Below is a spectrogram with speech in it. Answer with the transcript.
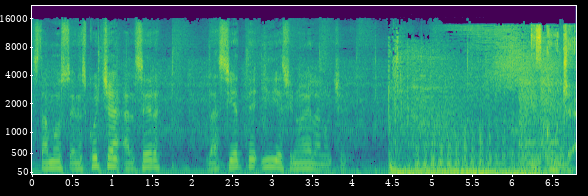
Estamos en escucha al ser las 7 y 19 de la noche. Escucha.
